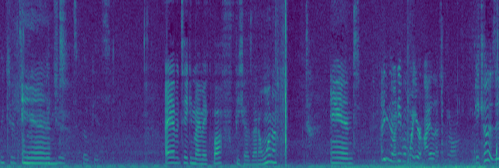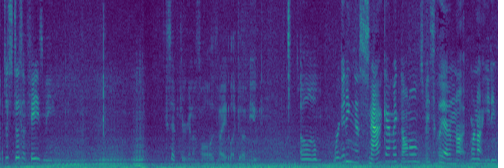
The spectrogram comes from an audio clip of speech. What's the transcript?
Make sure And- sure. I haven't taken my makeup off because I don't wanna. And I do not even want your eyelashes on. because it just doesn't phase me. Except you're gonna fall if I let go of you. Um, we're getting a snack at McDonald's. Basically, I'm not. We're not eating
